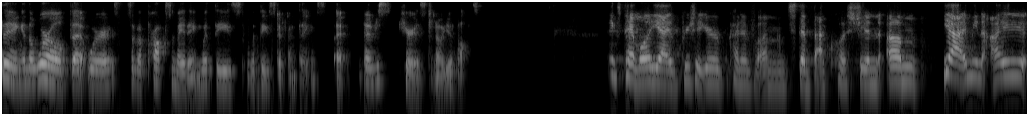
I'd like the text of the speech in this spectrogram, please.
thing in the world that we're sort of approximating with these with these different things. I, I'm just curious to know your thoughts. Thanks, Pamela. Yeah, I appreciate your kind of um, step back question. Um, yeah, I mean, I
